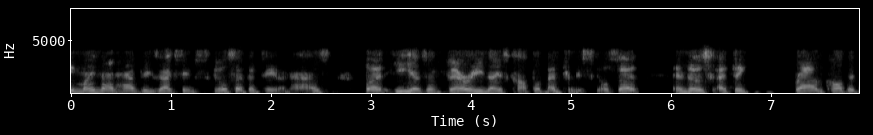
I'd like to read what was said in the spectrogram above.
he might not have the exact same skill set that Tatum has, but he has a very nice complementary skill set. And those, I think Brown called it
